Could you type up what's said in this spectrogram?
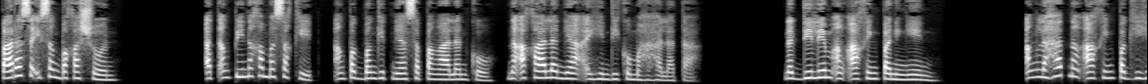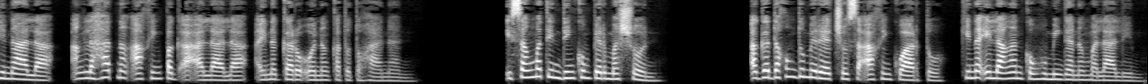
Para sa isang bakasyon. At ang pinakamasakit, ang pagbanggit niya sa pangalan ko, na akala niya ay hindi ko mahahalata. Nagdilim ang aking paningin. Ang lahat ng aking paghihinala, ang lahat ng aking pag-aalala ay nagkaroon ng katotohanan. Isang matinding kumpirmasyon. Agad akong dumiretso sa aking kwarto, kinailangan kong huminga ng malalim.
